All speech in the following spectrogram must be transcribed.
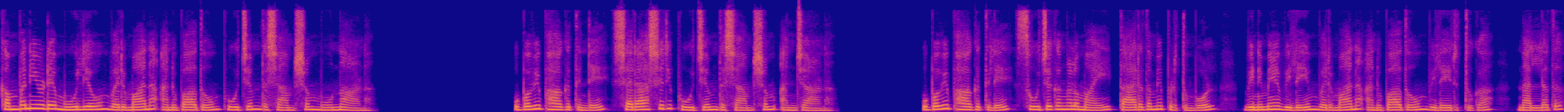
കമ്പനിയുടെ മൂല്യവും വരുമാന അനുപാതവും പൂജ്യം ദശാംശം മൂന്ന് ആണ്. ഉപവിഭാഗത്തിന്റെ ശരാശരി പൂജ്യം ദശാംശം അഞ്ചാണ് ഉപവിഭാഗത്തിലെ സൂചകങ്ങളുമായി താരതമ്യപ്പെടുത്തുമ്പോൾ വിനിമയ വിലയും വരുമാന അനുപാതവും വിലയിരുത്തുക നല്ലത്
